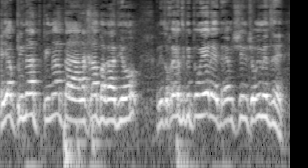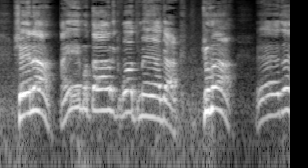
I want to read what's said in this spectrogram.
היה פינת, פינת ההלכה ברדיו, אני זוכר את זה בתור ילד, היום אנשים שומעים את זה. שאלה, האם מותר לקפוץ מהגג? תשובה, אה, זה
